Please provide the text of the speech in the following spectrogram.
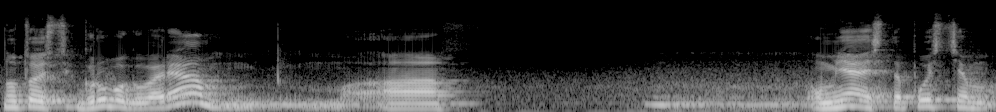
Ну, то есть, грубо говоря, а, у меня есть, допустим,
